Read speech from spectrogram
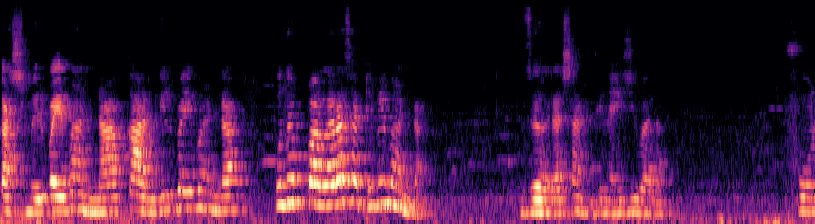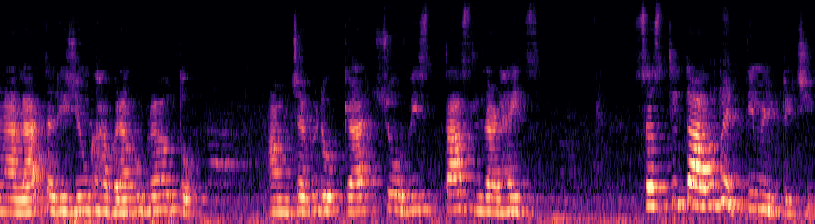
काश्मीर बाई भांडा कारगिल बाई भांडा पुन्हा पगारासाठी बी भांडा. जरा शांती नाही जीवाला. फोन आला तरी जीव घाबरा घुबरा होतो. आमच्या बी डोक्यात चोवीस तास लढाईच. सस्ती दारू भेटती मिलिटरीची.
